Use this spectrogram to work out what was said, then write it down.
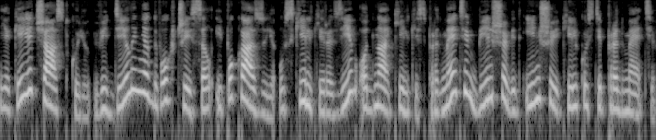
яке є часткою відділення двох чисел і показує, у скільки разів одна кількість предметів більша від іншої кількості предметів.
